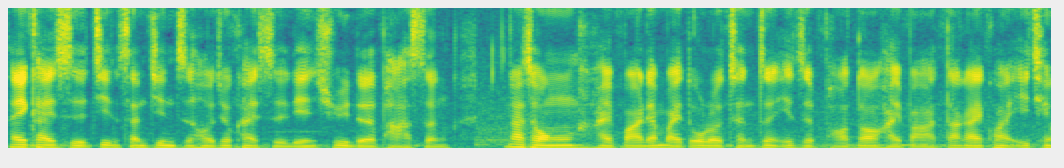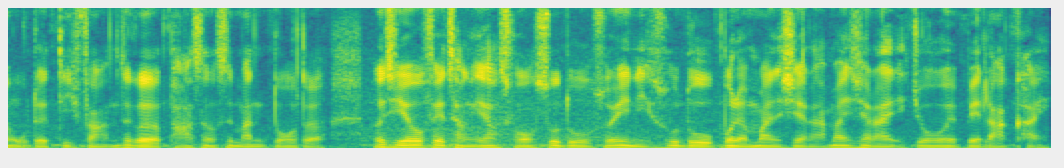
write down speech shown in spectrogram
那一开始进山径之后，就开始连续的爬升。那从海拔两百多的城镇一直跑到海拔大概快一千五的地方，这个爬升是蛮多的，而且又非常要求速度，所以你速度不能慢下来，慢下来你就会被拉开。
